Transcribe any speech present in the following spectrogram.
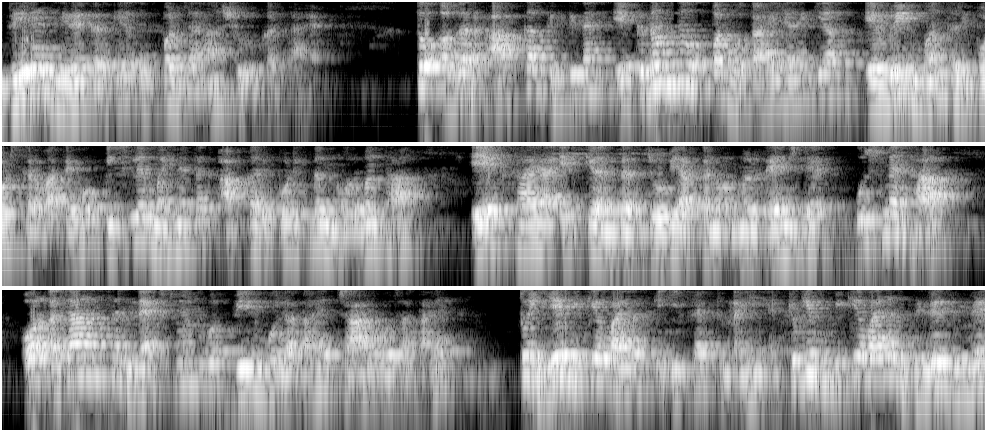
धीरे धीरे करके ऊपर जाना शुरू करता है। तो अगर आपका क्रिटिनाइन एकदम से ऊपर होता है, यानी कि आप एवरी मंथ रिपोर्ट्स करवाते हो, पिछले महीने तक आपका रिपोर्ट एकदम नॉर्मल था, एक था या एक के अंदर, जो भी आपका नॉर्मल रेंज है, उसमें था, और अचानक से नेक्स्ट मंथ वो तीन हो जाता है, चार हो जाता है तो ये बीके वायरस की इफ़ेक्ट नहीं है। क्योंकि बीके वायरस धीरे धीरे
